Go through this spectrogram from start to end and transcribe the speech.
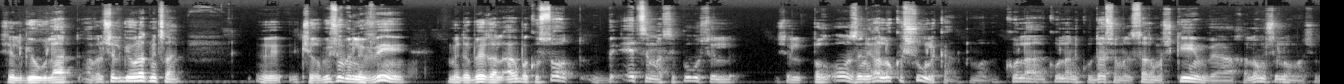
של גאולת, אבל של גאולת מצרים. כשרבי יהושע בן לוי מדבר על ארבע כוסות, בעצם הסיפור של, של פרעה זה נראה לא קשור לכאן. כלומר, כל, ה, כל הנקודה שם על שר המשקים והחלום שלו, משהו.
